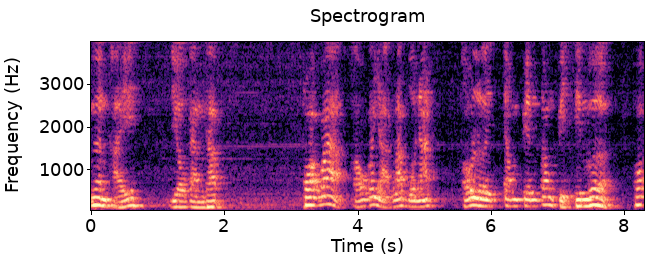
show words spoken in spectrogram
เงื่อนไขเดียวกันครับ เพราะว่าเขาก็อยากรับโบนัส เขาเลยจำเป็นต้องปิดซิลเวอร์ เพราะ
